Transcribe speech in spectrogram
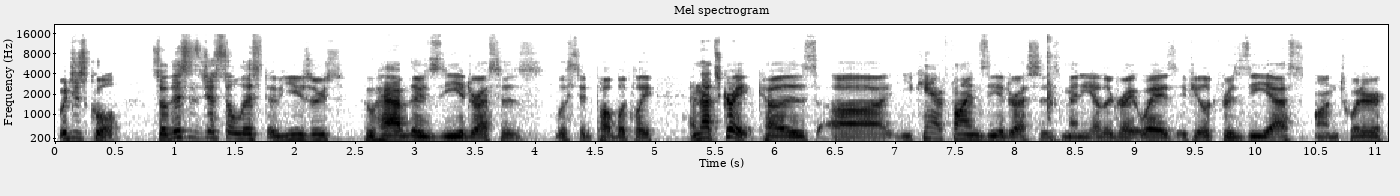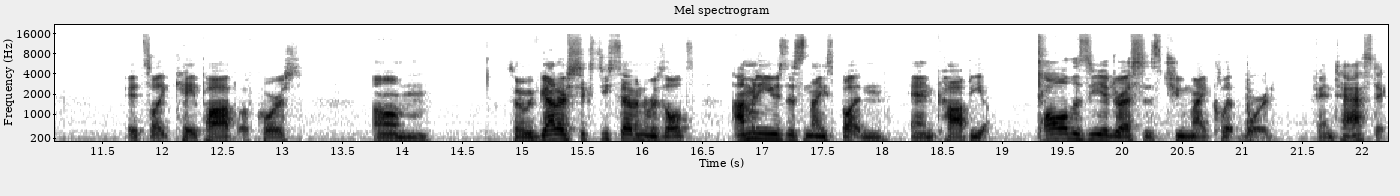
which is cool. So this is just a list of users who have their Z addresses listed publicly. And that's great because uh, you can't find Z addresses many other great ways. If you look for ZS on Twitter, it's like K-pop, of course. Um, so we've got our 67 results. I'm going to use this nice button and copy all the Z addresses to my clipboard. Fantastic.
